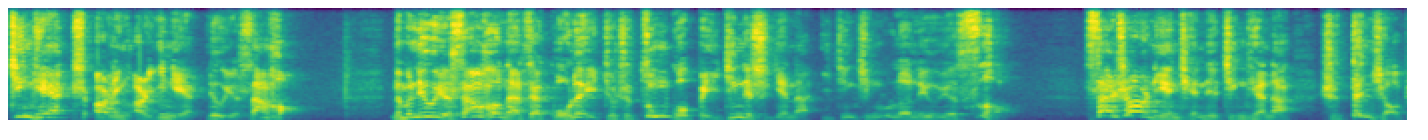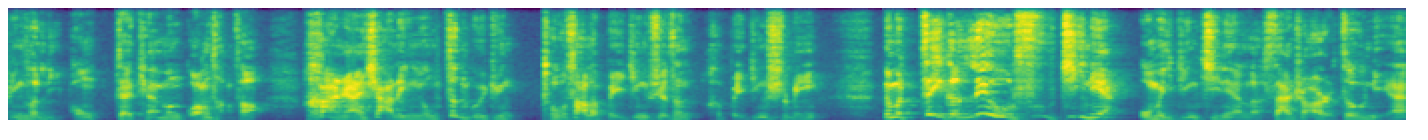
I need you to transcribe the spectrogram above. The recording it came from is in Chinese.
今天是二零二一年六月三号，那么六月三号呢，在国内就是中国北京的时间呢，已经进入了六月四号。三十二年前的今天呢，是邓小平和李鹏在天安门广场上悍然下令用正规军屠杀了北京学生和北京市民。那么这个六四纪念，我们已经纪念了三十二周年。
